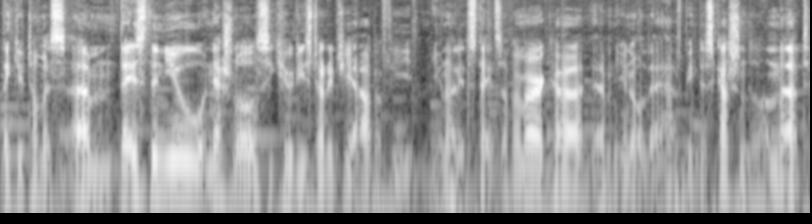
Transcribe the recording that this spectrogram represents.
Thank you, Thomas. Um, there is the new national security strategy out of the United States of America. Um, you know, there have been discussions on that.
